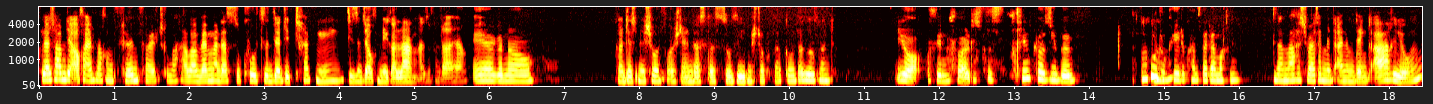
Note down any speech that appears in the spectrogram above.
Vielleicht haben die auch einfach einen Film falsch gemacht, aber wenn man das so guckt, sind ja die Treppen, die sind ja auch mega lang. Also von daher Ja, genau. könnte ich mir schon vorstellen, dass das so sieben Stockwerke oder so sind. Ja, auf jeden Fall. Das, das klingt plausibel. Gut, Mhm. okay, du kannst weitermachen. Dann mache ich weiter mit einem Denkarium.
